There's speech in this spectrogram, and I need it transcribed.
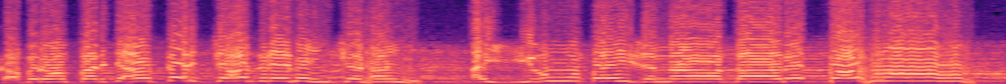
कब्रों पर जाकर चादरें नहीं चढ़ाई। अयूब इजनादार बहु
